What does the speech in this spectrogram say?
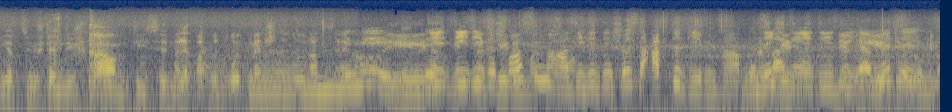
hier zuständig waren, die sind. Alles, was mit toten Menschen zu tun hat, ist nee, nee, die, die, die geschossen haben, die, die die Schüsse abgegeben haben, das nicht die, die, die, die ermitteln.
